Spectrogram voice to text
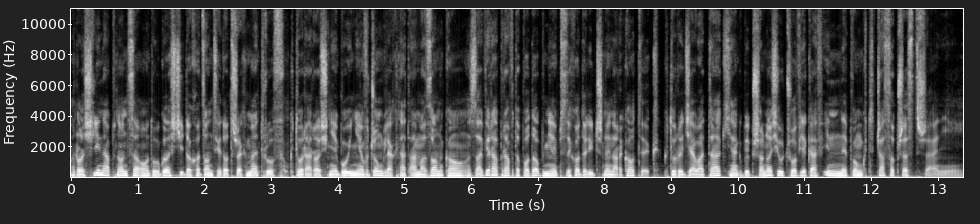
roślina pnąca o długości dochodzącej do 3 metrów, która rośnie bujnie w dżunglach nad Amazonką, zawiera prawdopodobnie psychodeliczny narkotyk, który działa tak, jakby przenosił człowieka w inny punkt czasoprzestrzeni.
